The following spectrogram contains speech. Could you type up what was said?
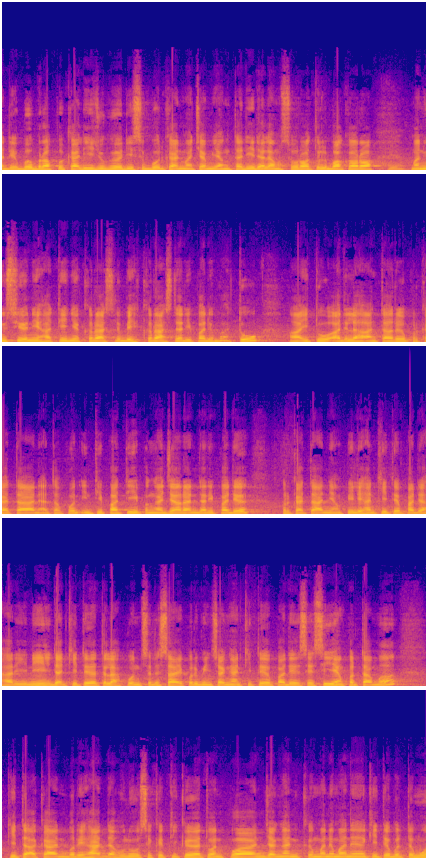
Ada beberapa kali juga disebutkan macam yang tadi dalam suratul Baqarah. Ya. manusia ni hatinya keras lebih keras daripada batu. Ha, itu adalah antara perkataan ataupun intipati pengajaran daripada perkataan yang pilihan kita pada hari ini. Dan kita telah pun selesai perbincangan kita pada sesi yang pertama. Kita akan berehat dahulu seketika tuan-puan jangan ke mana-mana kita bertemu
